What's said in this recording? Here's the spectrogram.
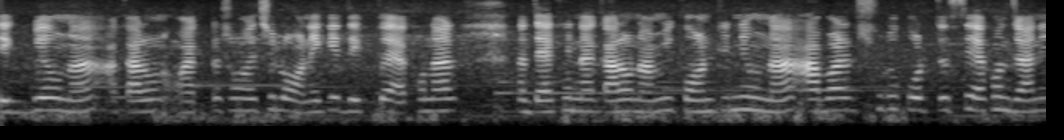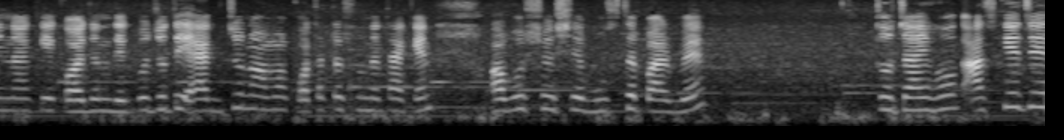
দেখবেও না, কারণ একটা সময় ছিল অনেকে দেখতো, এখন আর দেখে না, কারণ আমি কন্টিনিউ না। আবার শুরু করতেছি, এখন জানি না কে কয়জন দেখবে। যদি একজন আমার কথাটা শুনে থাকেন, অবশ্যই সে বুঝতে পারবে। তো যাই হোক, আজকে যে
